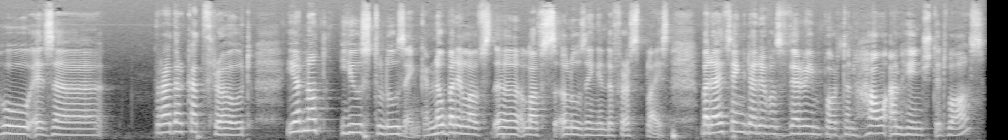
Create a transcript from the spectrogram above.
who is a rather cutthroat. You're not used to losing, and nobody loves uh, loves losing in the first place. But I think that it was very important how unhinged it was,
